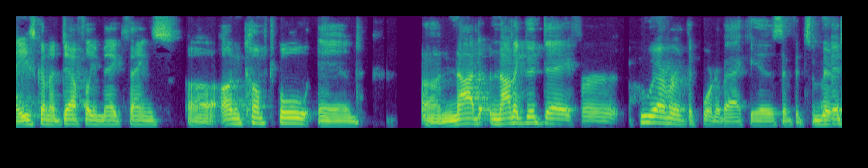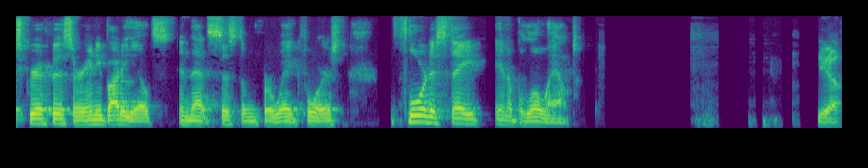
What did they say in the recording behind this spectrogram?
he's going to definitely make things uh, uncomfortable and uh, not not a good day for whoever the quarterback is. If it's Mitch Griffis or anybody else in that system for Wake Forest, Florida State in a blowout. Yeah,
